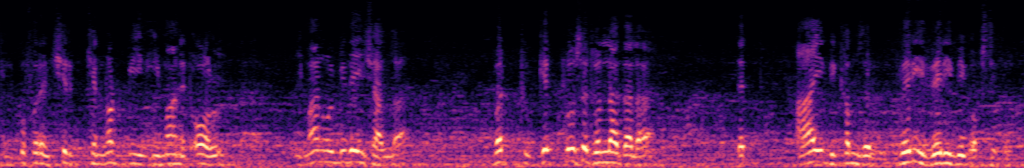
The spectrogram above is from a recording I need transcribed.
in kufr and shirk cannot be in iman at all, iman will be there inshallah. But to get closer to Allah Ta'ala, that I becomes a very, very big obstacle.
